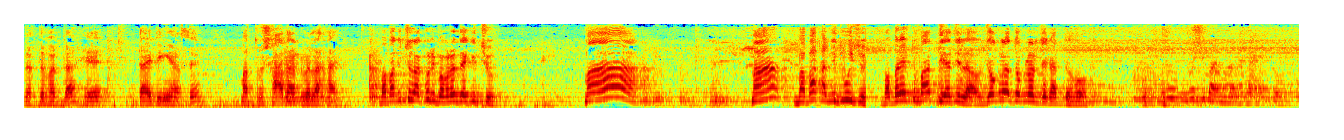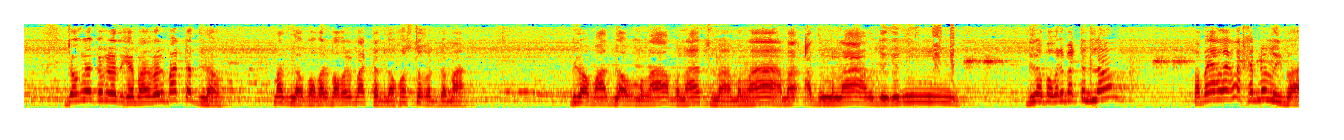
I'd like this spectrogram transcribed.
দেখতে পারতা হে ডাইটিংয়ে আছে মাত্র সাত আট বেলা খায়। বাবা কিছু লাগবো নি? বাবারা দেখ কিছু। মা! মা বাবা কান্দি তুইছো বাবার একটু বাদ দিয়া দিলাও। জগলা জগলার জায়গা দেখো। জগলা জগলা থেকে বাবার বাট্টা দিলাও। মা দিলাও বাবার বাবার বাট্টা দিলাও কষ্ট করতো মা। দিলাও মা দিলাও মনা মনা শোনা মনা, আমার আদুল মনা, আমি দিলাও, বাবার বাট্টা দিলাও বাবা একলা একলা খাদ্য লইবা?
